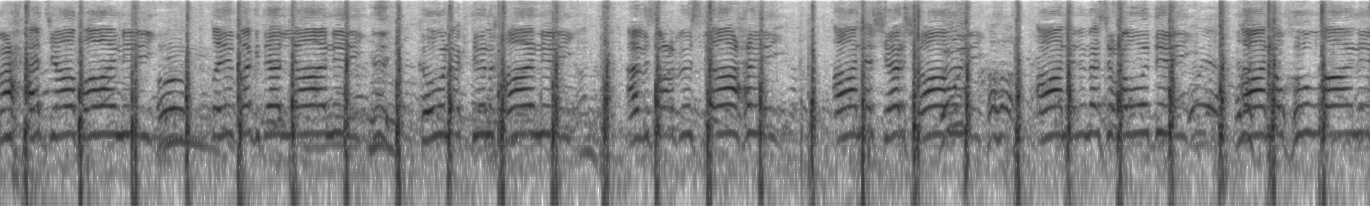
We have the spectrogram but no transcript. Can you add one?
محد جاباني طيبك دلاني كونك تنخاني افزع بسلاحي أنا الشرشاوي أنا المسعودي أنا وخواني.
